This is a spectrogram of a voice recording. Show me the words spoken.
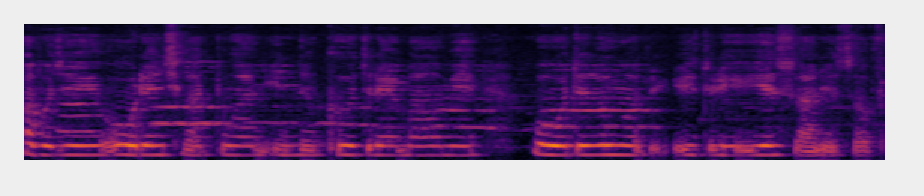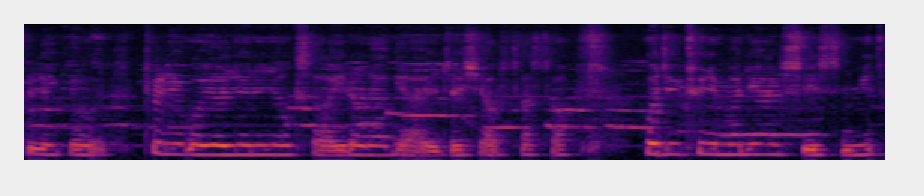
아버지 오랜 시간 동안 있는 그들의 마음에 모든 응어들이 예수 안에서 풀리고, 풀리고 열리는 역사가 일어나게 하여 주시옵소서 오직 주님만이 할 수 있습니다.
